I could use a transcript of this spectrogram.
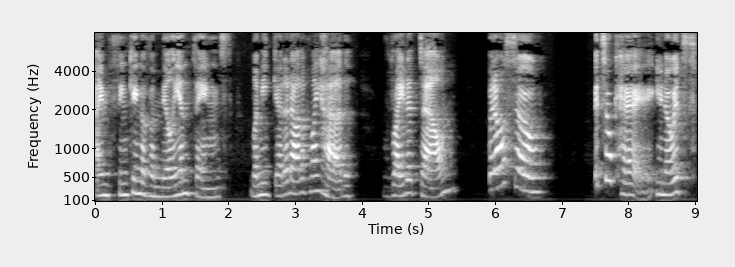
I'm thinking of a million things. Let me get it out of my head, write it down. But also, it's okay. You know, it's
